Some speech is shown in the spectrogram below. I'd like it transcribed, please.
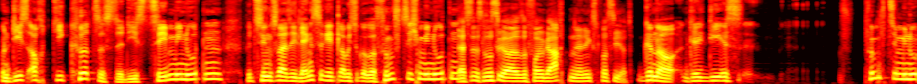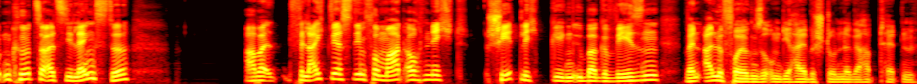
Und die ist auch die kürzeste. Die ist 10 Minuten, beziehungsweise die längste geht, glaube ich, sogar über 50 Minuten. Das ist lustiger, also Folge 8, in der nichts passiert. Genau, die, die ist 15 Minuten kürzer als die längste. Aber vielleicht wäre es dem Format auch nicht schädlich gegenüber gewesen, wenn alle Folgen so um die halbe Stunde gehabt hätten.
